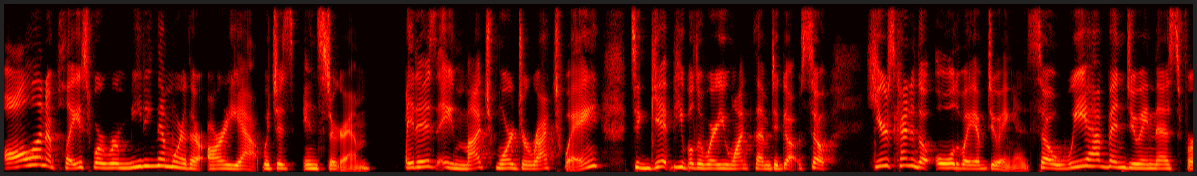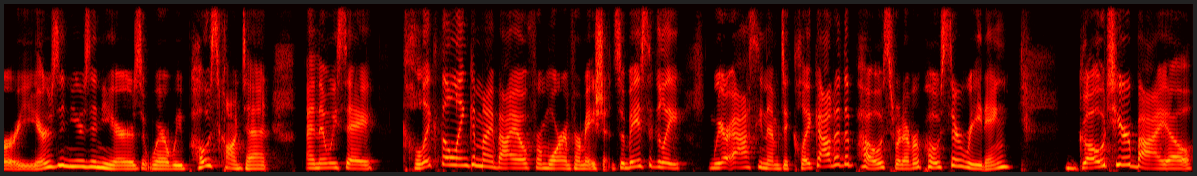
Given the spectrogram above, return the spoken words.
all on a place where we're meeting them where they're already at, which is Instagram. It is a much more direct way to get people to where you want them to go. So, here's kind of the old way of doing it. So we have been doing this for years and years and years where we post content and then we say, click the link in my bio for more information. So basically, we're asking them to click out of the post, whatever post they're reading, go to your bio,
